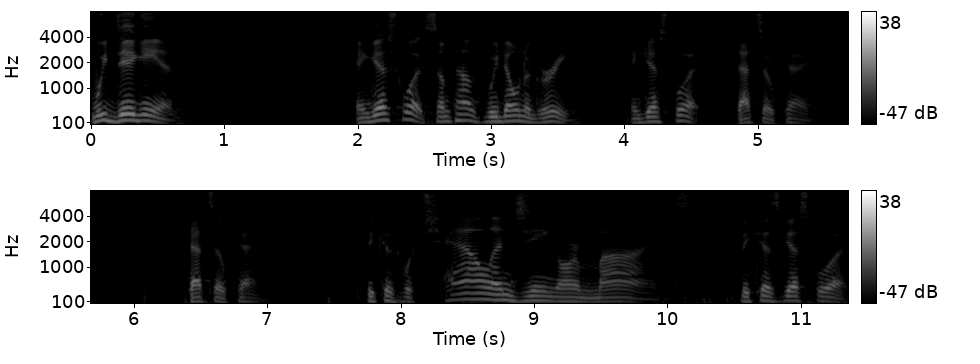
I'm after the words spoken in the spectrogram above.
We dig in. And guess what? Sometimes we don't agree. And guess what? That's okay. That's okay. Because we're challenging our minds. Because guess what?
